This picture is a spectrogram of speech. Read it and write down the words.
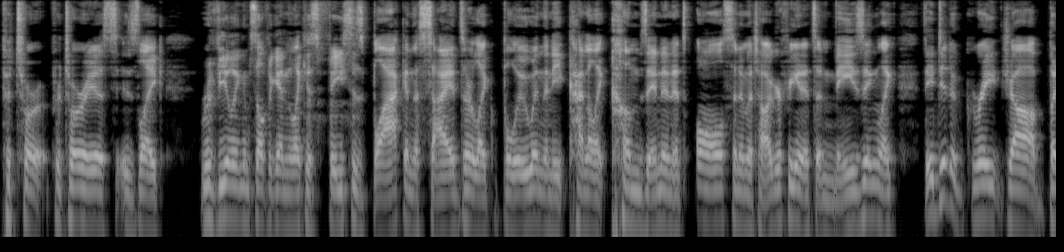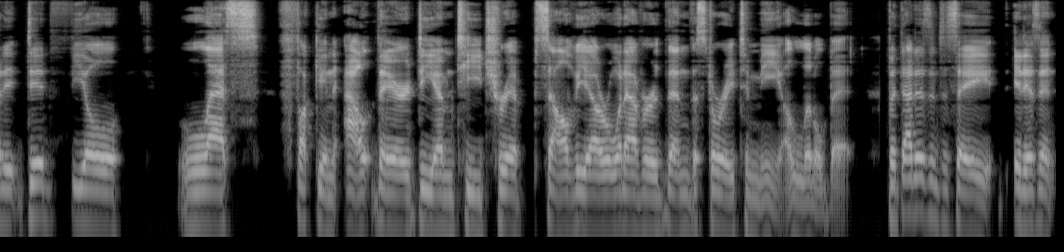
Pretor- Pretorius is like revealing himself again, like his face is black and the sides are like blue, and then he kind of like comes in and it's all cinematography and it's amazing. Like they did a great job, but it did feel less fucking out there DMT trip salvia or whatever than the story to me a little bit. But that isn't to say it isn't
